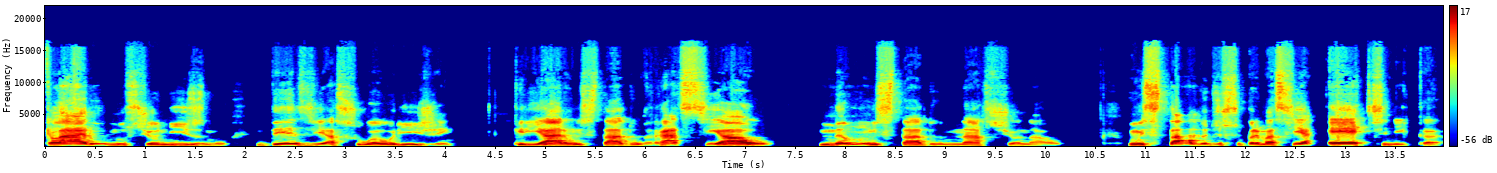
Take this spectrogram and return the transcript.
claro no sionismo desde a sua origem, criar um Estado racial, não um Estado nacional. Um Estado de supremacia étnica,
